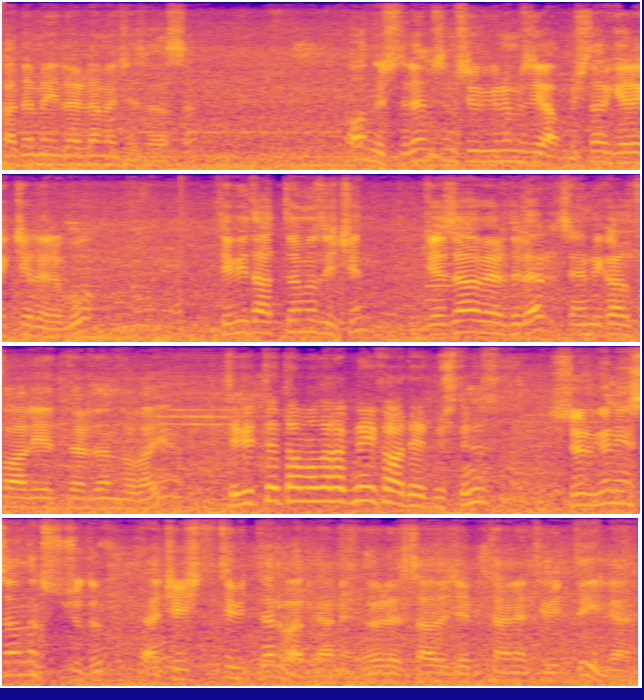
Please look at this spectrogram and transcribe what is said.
Kademe ilerleme cezası. Onun üstüne bizim sürgünümüzü yapmışlar. Gerekçeleri bu. Tweet attığımız için ceza verdiler sendikal faaliyetlerden dolayı. Tweette tam olarak ne ifade etmiştiniz? Sürgün insanlık suçudur. Yani çeşitli tweetler var yani. Öyle sadece bir tane tweet değil yani.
